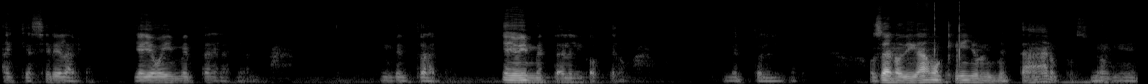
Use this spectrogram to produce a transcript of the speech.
hay que hacer el avión. Ya yo voy a inventar el avión. Inventó el avión. Ya yo voy a inventar el helicóptero. Inventó el helicóptero. O sea, no digamos que ellos lo inventaron, pues, sino que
